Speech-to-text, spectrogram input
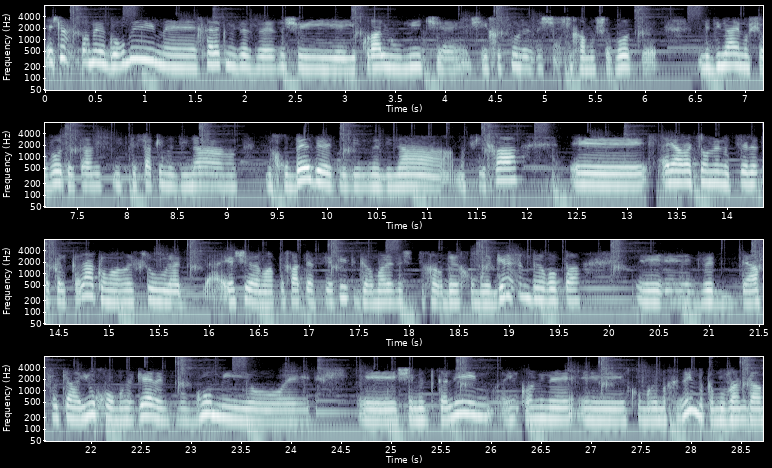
יש לך כל מיני גורמים, אה, חלק מזה זה איזושהי יוקרה לאומית שייחסו לזה שיש לך מושבות. אה, מדינה עם מושבות הייתה נתפסה כמדינה מכובדת, מדינה מצליחה. אה, היה רצון לנצל את הכלכלה, כלומר איכשהו, יש מהפכה תעשייתית, גרמה לזה שצריך הרבה חומרי גלם באירופה, ובאפריקה היו חומרי גלם כמו גומי או שמן דקלים, כל מיני חומרים אחרים, וכמובן גם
